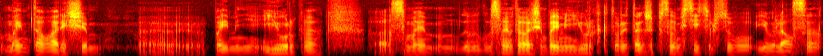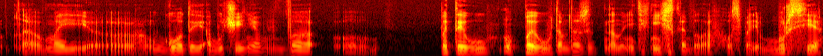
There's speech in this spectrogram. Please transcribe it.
моим товарищем по имени Юрка, с моим, с моим товарищем по имени Юрка, который также по совместительству являлся в мои годы обучения в ПТУ, ну, ПУ, там даже оно не техническое было, господи, в Бурсе.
